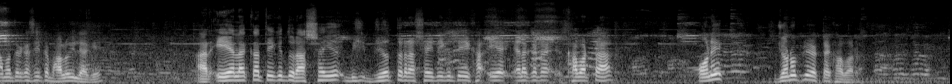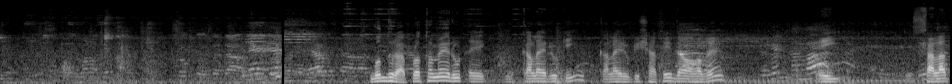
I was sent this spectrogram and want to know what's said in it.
আমাদের কাছে এটা ভালোই লাগে। আর এই এলাকাতে কিন্তু রাজশাহী বৃহত্তর রাজশাহীতে কিন্তু এই এলাকাটা, খাবারটা অনেক জনপ্রিয় একটা খাবার। বন্ধুরা, প্রথমে রুট কালাই রুটি, কালাই রুটির সাথেই দেওয়া হবে। এই সালাদ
